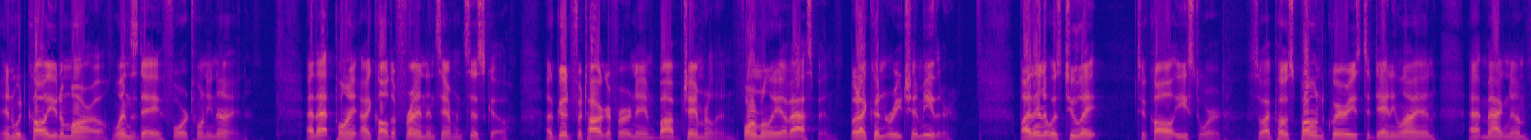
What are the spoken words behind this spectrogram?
and would call you tomorrow, Wednesday, 429. At that point, I called a friend in San Francisco, a good photographer named Bob Chamberlain, formerly of Aspen, but I couldn't reach him either. By then it was too late to call eastward, so I postponed queries to Danny Lyon at Magnum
